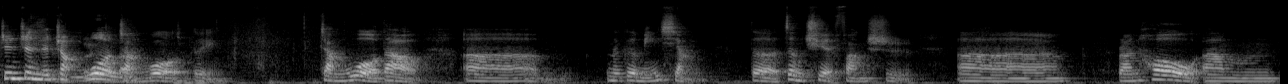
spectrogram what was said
真正的掌握了。掌握对，掌握到呃那个冥想的正确方式，呃，然后嗯，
